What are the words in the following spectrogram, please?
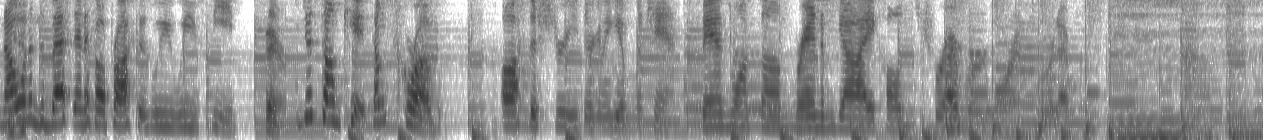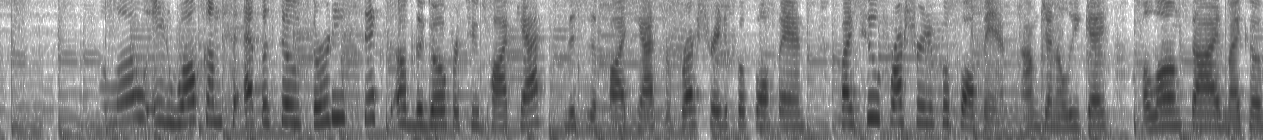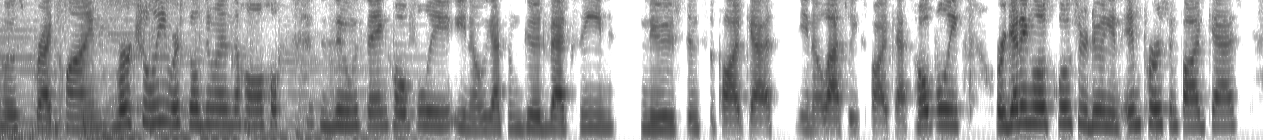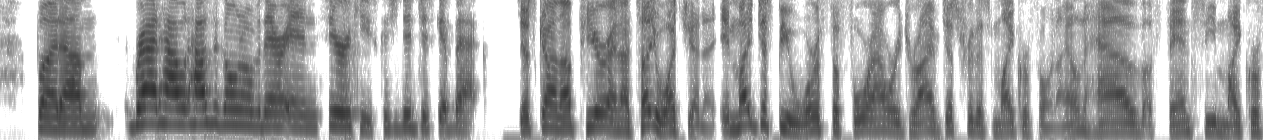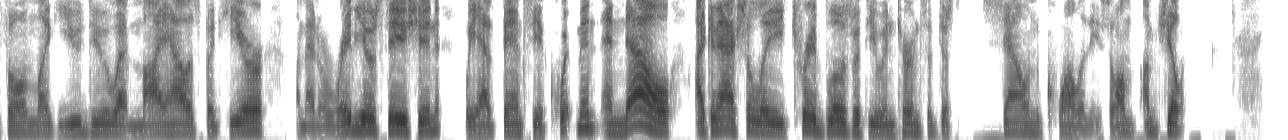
Not one of the best NFL proxies we we've seen. Fair. Just some kid, some scrub off the street. They're gonna give him a chance. Fans want some random guy called Trevor Lawrence or whatever. Hello and welcome to episode 36 of the Go for Two podcast. This is a podcast for frustrated football fans by two frustrated football fans. I'm Jenna Elique alongside my co-host Brad Klein. Virtually, we're still doing the whole Zoom thing. Hopefully, you know, we got some good vaccine news since the podcast, you know, last week's podcast. Hopefully, we're getting a little closer to doing an in-person podcast. But um Brad, how how's it going over there in Syracuse cuz you did just get back? Just got up here, and I'll tell you what, Jenna, it might just be worth the four hour drive just for this microphone. I don't have a fancy microphone like you do at my house, but here I'm at a radio station. We have fancy equipment, and now I can actually trade blows with you in terms of just sound quality. So I'm I'm chilling.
